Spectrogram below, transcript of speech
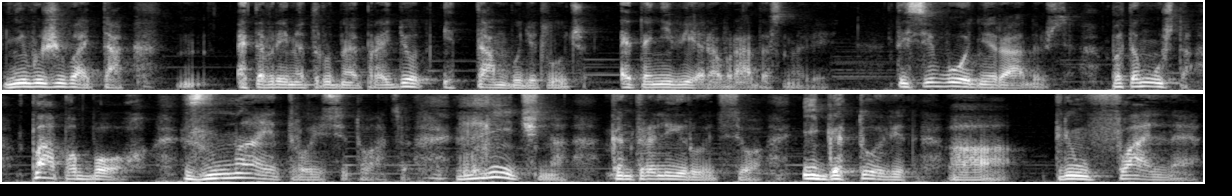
не выживать так. Это время трудное пройдет, и там будет лучше. Это не вера в радостную весть. Ты сегодня радуешься, потому что Папа Бог знает твою ситуацию, лично контролирует все и готовит а, триумфальное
